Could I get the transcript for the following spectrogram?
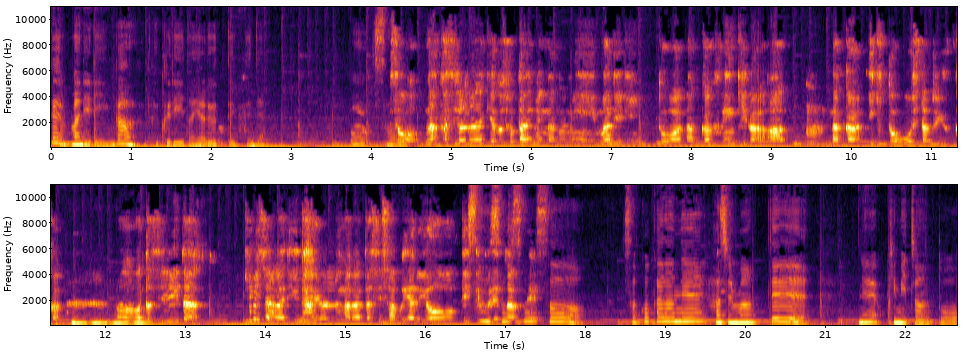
でマリリンが副リーダーやるって言ってね。うん、そう。そうなんか知らないけど初対面なのにマリリンとはなんか雰囲気があ、うん、なんか意気投合したというか、まあ、私リーダーキミちゃんがリーダーやるなら私サブやるよって言ってくれたんで。そうそう。そこからね始まってねきみちゃんと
